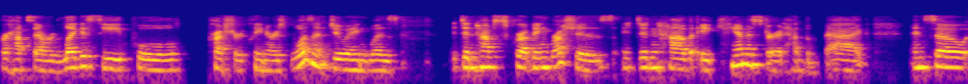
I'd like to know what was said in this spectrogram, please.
perhaps our legacy pool pressure cleaners wasn't doing was it didn't have scrubbing brushes. It didn't have a canister. It had the bag. And so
